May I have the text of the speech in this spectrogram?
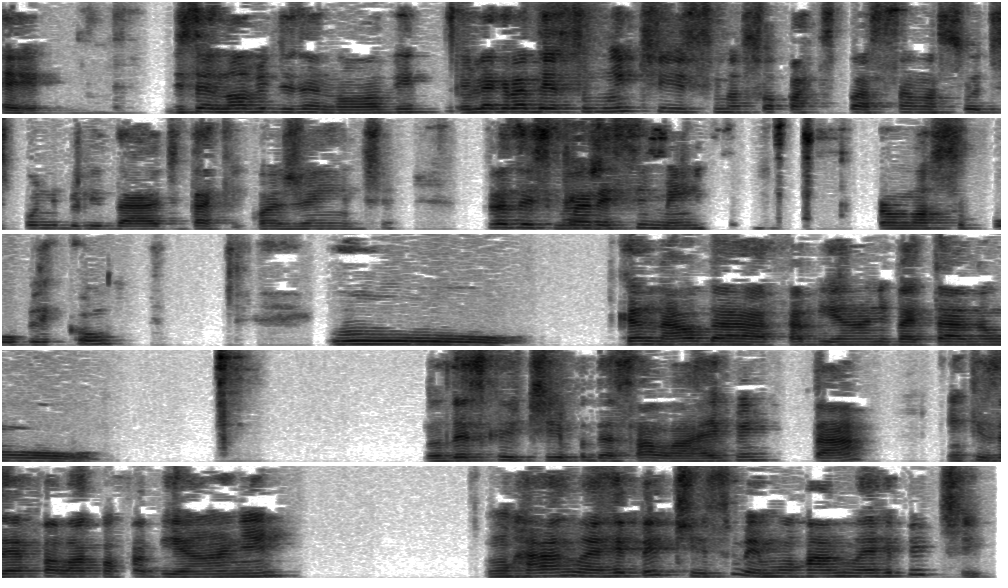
É. 19 e 19. Eu lhe agradeço muitíssimo a sua participação, a sua disponibilidade, estar aqui com a gente, trazer esclarecimento para o nosso público. O canal da Fabiane vai estar no, no descritivo dessa live, tá? Quem quiser falar com a Fabiane, honrar não é repetir, isso mesmo, honrar não é repetir.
